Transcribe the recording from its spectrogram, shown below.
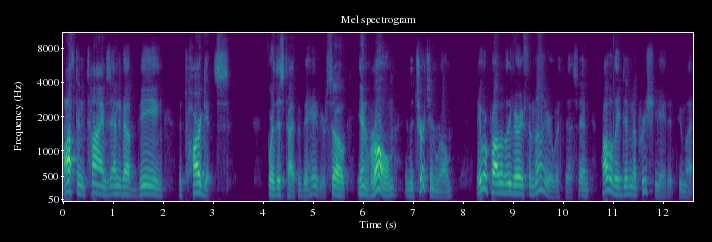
oftentimes ended up being the targets for this type of behavior. So, in Rome, in the church in Rome, they were probably very familiar with this and probably didn't appreciate it too much.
